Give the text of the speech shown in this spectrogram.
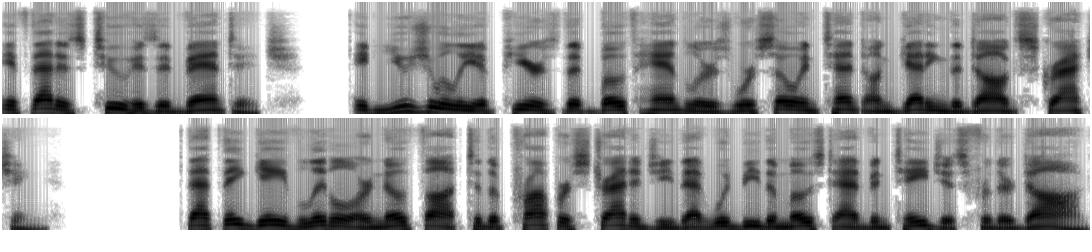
If that is to his advantage. It usually appears that both handlers were so intent on getting the dog scratching that they gave little or no thought to the proper strategy that would be the most advantageous for their dog.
